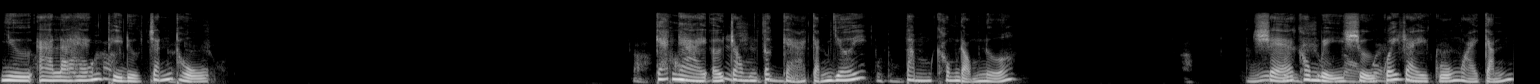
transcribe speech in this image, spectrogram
như a la hán thì được. chánh thụ các ngài ở trong tất cả cảnh giới tâm không động nữa. Sẽ không bị sự quấy rầy của ngoại cảnh.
